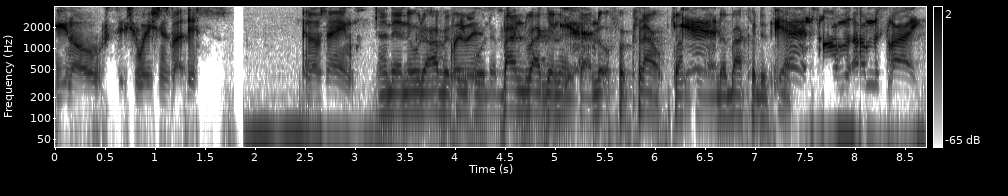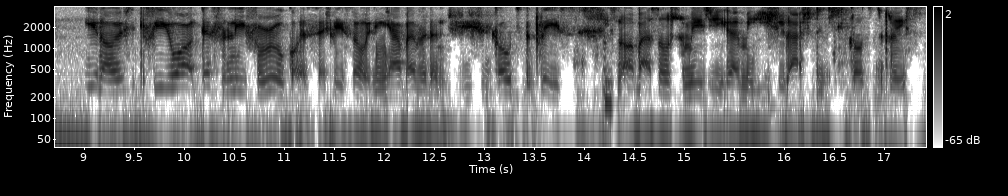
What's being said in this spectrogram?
you know, situations like this. You know what I'm saying? And then all the other people, the bandwagoners Yeah. that look for clout, jumping Yeah. on the back of the Yeah, team. so I'm, I'm just like, you know, if, if you are definitely for real got sexually assaulted and you have evidence, you should go to the police. It's not about social media, you get me? You should actually go to the police.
